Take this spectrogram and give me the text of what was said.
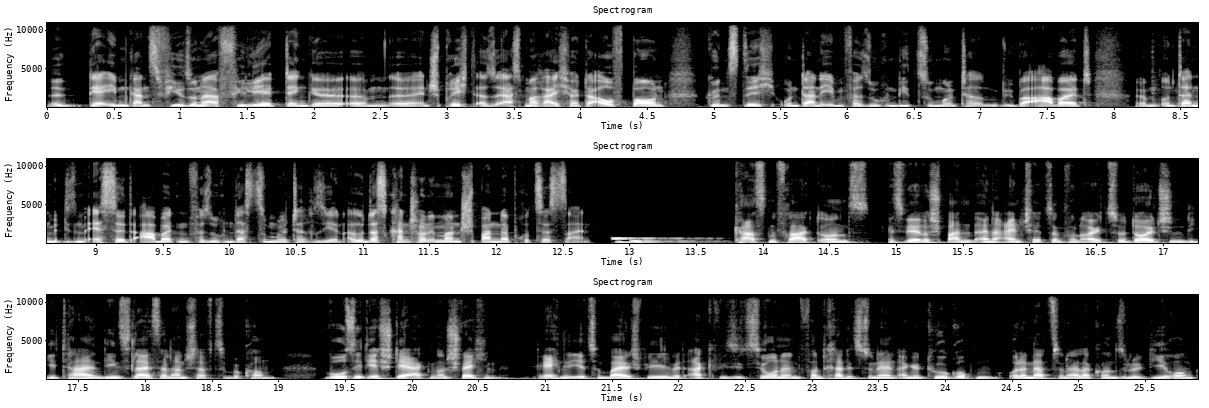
äh, der eben ganz viel so einer Affiliate-Denke ähm, äh, entspricht. Also erstmal Reichweite aufbauen, günstig und dann eben versuchen, die zu über Arbeit ähm, und dann mit diesem Asset arbeiten versuchen, das zu monetarisieren. Also das kann schon immer ein spannender Prozess sein. Carsten fragt uns, es wäre spannend, eine Einschätzung von euch zur deutschen digitalen Dienstleisterlandschaft zu bekommen. Wo seht ihr Stärken und Schwächen? Rechnet ihr zum Beispiel mit Akquisitionen von traditionellen Agenturgruppen oder nationaler Konsolidierung?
